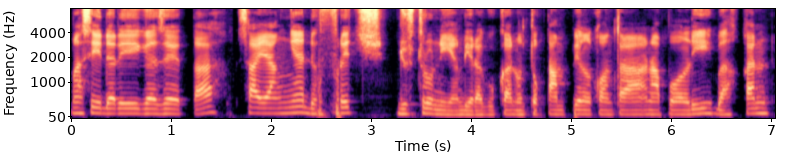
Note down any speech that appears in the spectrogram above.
Masih dari Gazeta, sayangnya The Fridge justru nih yang diragukan untuk tampil kontra Napoli bahkan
